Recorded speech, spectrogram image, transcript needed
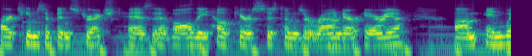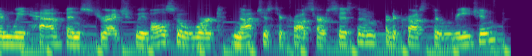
Our teams have been stretched, as have all the healthcare systems around our area. Um, and when we have been stretched, we've also worked not just across our system, but across the region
